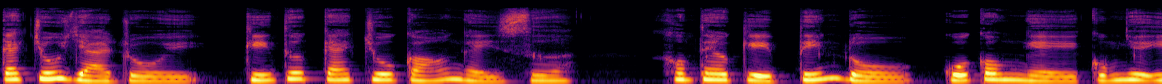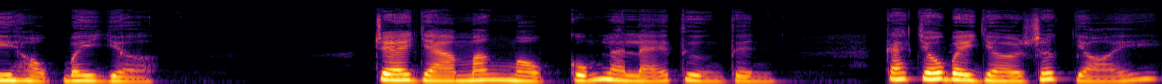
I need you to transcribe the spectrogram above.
Các chú già rồi, kiến thức các chú có ngày xưa, không theo kịp tiến độ của công nghệ cũng như y học bây giờ. Tre già măng mọc cũng là lẽ thường tình. Các cháu bây giờ rất giỏi,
